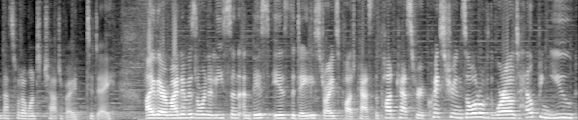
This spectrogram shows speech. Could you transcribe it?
and that's what I want to chat about today. Hi there, my name is Lorna Leeson, and this is the Daily Strides podcast, the podcast for equestrians all over the world, helping you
